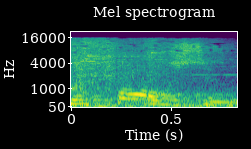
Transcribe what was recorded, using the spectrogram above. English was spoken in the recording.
Will fall soon.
